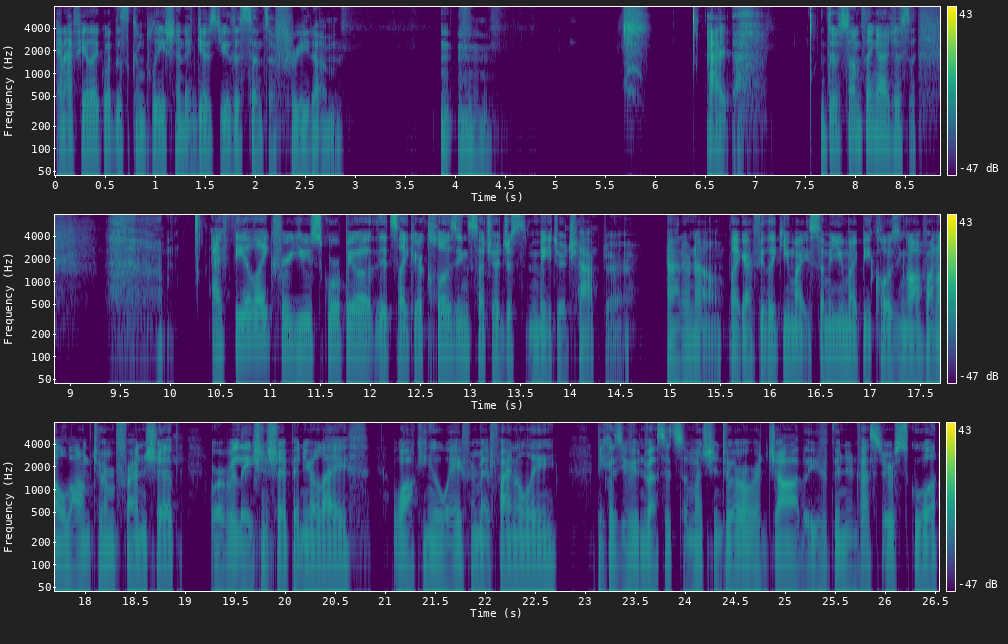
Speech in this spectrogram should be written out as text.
And I feel like with this completion, it gives you the sense of freedom. I, there's something I just, I feel like for you, Scorpio, it's like you're closing such a just major chapter I don't know. Like I feel like you might some of you might be closing off on a long-term friendship or a relationship in your life, walking away from it finally because you've invested so much into it or a job that you've been invested or school.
